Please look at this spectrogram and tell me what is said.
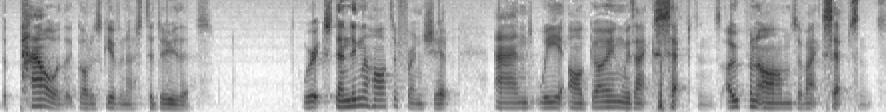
the power that God has given us to do this. We're extending the heart of friendship and we are going with acceptance, open arms of acceptance.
